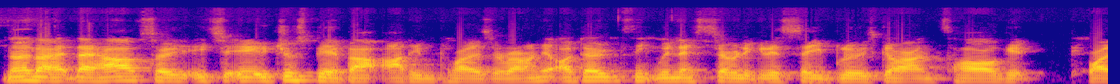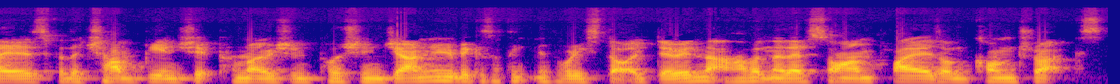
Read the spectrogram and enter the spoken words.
No, they, they have. So it would just be about adding players around it. I don't think we're necessarily going to see Blues go out and target players for the championship promotion push in January because I think they've already started doing that, haven't they? They've signed players on contracts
